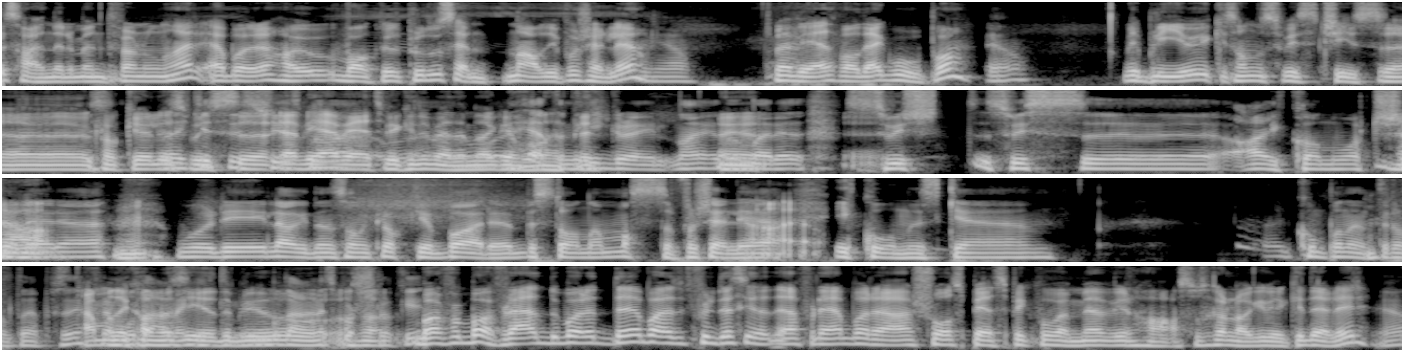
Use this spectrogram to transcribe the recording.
designelementer fra noen her. Jeg bare har jo valgt ut produsentene av de forskjellige, Ja. som jeg vet hva de er gode på. ja. Det blir jo ikke sånn Swiss cheese-klokke eller er Swiss, cheese, jeg, vet- jeg vet hvilken du mener, men jeg glemmer hva den heter. Grail? Nei, den Eh, derre Swiss, Swiss uh, Icon Watch, Ja. eller eh, Mm. hvor de lagde en sånn klokke bare bestående av masse forskjellige Ja, ja. ikoniske komponenter, holdt jeg på å si. Ja, men det kan jo si det blir jo moderne. Bare, for, bare for det, er- bare, det bare fordi det, det er fordi jeg bare er så spesifikk på hvem jeg vil ha som skal lage hvilke deler. Ja.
